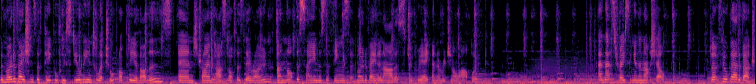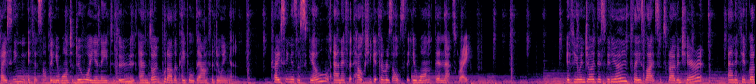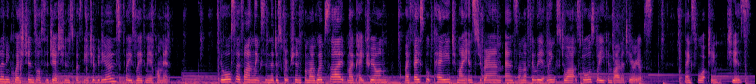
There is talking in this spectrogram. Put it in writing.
The motivations of people who steal the intellectual property of others and try and pass it off as their own are not the same as the things that motivate an artist to create an original artwork. And that's tracing in a nutshell. Don't feel bad about tracing if it's something you want to do or you need to do, and don't put other people down for doing it. Tracing is a skill, and if it helps you get the results that you want, then that's great. If you enjoyed this video, please like, subscribe and share it. And if you've got any questions or suggestions for future videos, please leave me a comment. You'll also find links in the description for my website, my Patreon, my Facebook page, my Instagram, and some affiliate links to art stores where you can buy materials. Thanks for watching. Cheers.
